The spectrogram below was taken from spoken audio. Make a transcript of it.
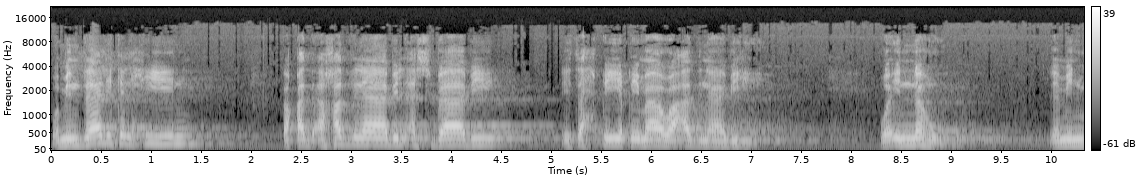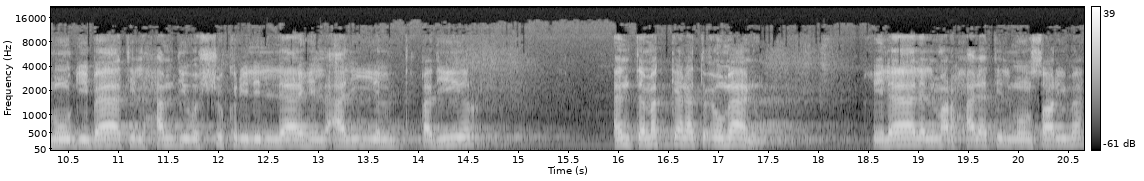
ومن ذلك الحين فقد أخذنا بالأسباب لتحقيق ما وعدنا به. وإنه لمن موجبات الحمد والشكر لله العلي القدير أن تمكنت عمان خلال المرحلة المنصرمة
